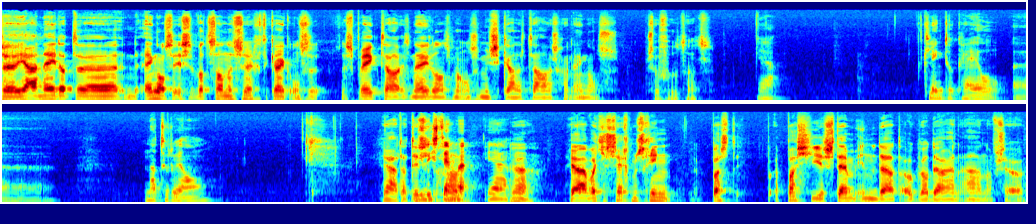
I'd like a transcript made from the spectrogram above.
eh, ja, nee, dat eh, Engels is wat Sander zegt. Kijk, onze spreektaal is Nederlands, maar onze muzikale taal is gewoon Engels. Zo voelt dat. Ja. Klinkt ook heel eh natuurlijk. Ja, dat is Jullie het stemmen, ja. Ja. ja, wat je zegt, misschien past, pas je je stem inderdaad ook wel daaraan aan of zo.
